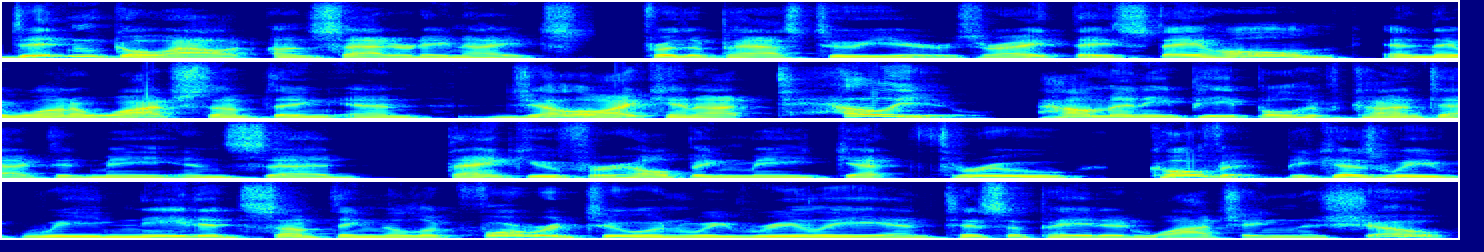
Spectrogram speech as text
didn't go out on Saturday nights for the past two years, right? They stay home and they want to watch something. And Jello, I cannot tell you how many people have contacted me and said, Thank you for helping me get through COVID because we we needed something to look forward to and we really anticipated watching the show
